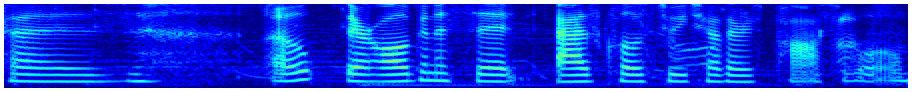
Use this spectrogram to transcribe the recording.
because, oh, they're all going to sit as close to each other as possible.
